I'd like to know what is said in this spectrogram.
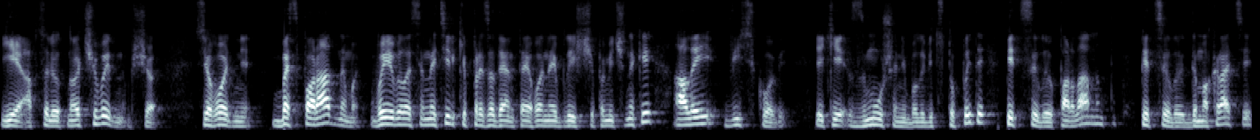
Є абсолютно очевидним, що сьогодні безпорадними виявилися не тільки президент та його найближчі помічники, але й військові, які змушені були відступити під силою парламенту, під силою демократії,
